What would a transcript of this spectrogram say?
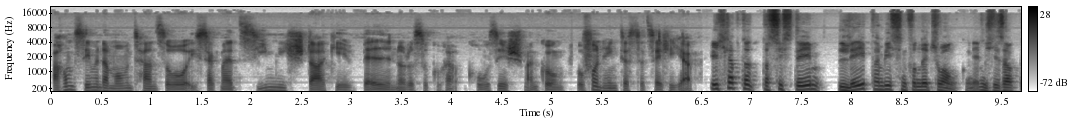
Warum sehen wir da momentan so, ich sag mal, ziemlich starke Wellen oder so große Schwankungen? Wovon hängt das tatsächlich ab? Ich glaube, das System lebt ein bisschen von den Schwankungen. Ich gesagt,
